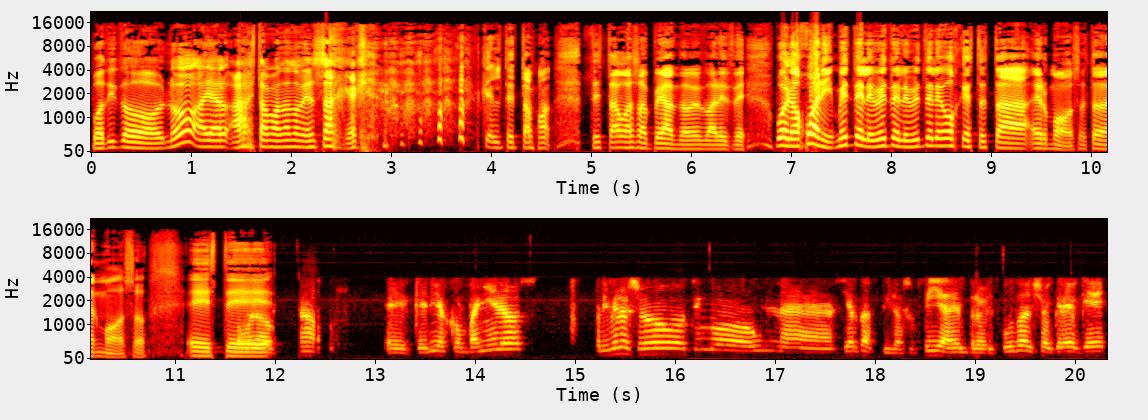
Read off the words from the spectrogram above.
Patito, ¿no? Ah, está mandando mensaje aquí. que él te está, te está whatsappeando, me parece. Bueno, Juani, métele, métele, métele vos que esto está hermoso, está hermoso. Este... No, eh, queridos compañeros, primero yo tengo una cierta filosofía dentro del fútbol. Yo creo que,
